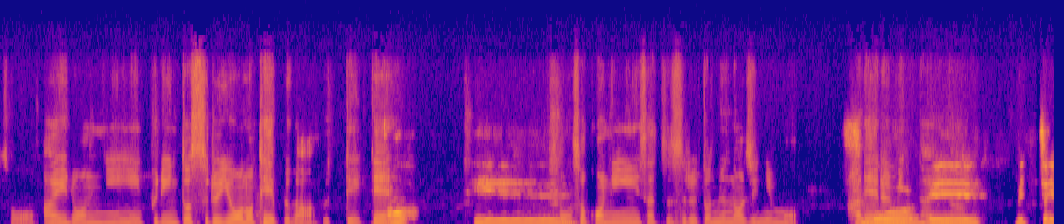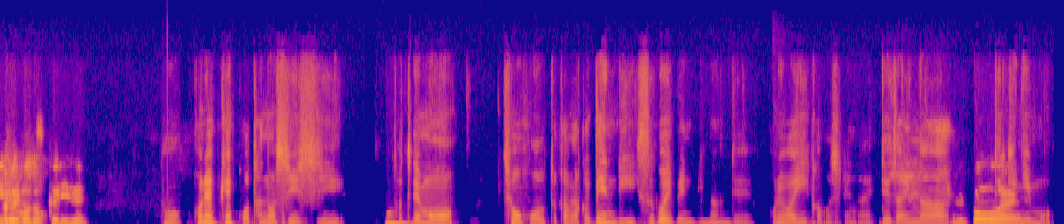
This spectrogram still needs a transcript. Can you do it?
そう、アイロンにプリントする用のテープが売っていて、あへえ。そうそこに印刷すると布地にも貼すれるごみたいな。めっちゃいろいろ作れる。そうこれ結構楽しいし、うんとても重宝とか、なんか便利、すごい便利なんで、これはいいかもしれない。デザイナーすごい。的にも。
